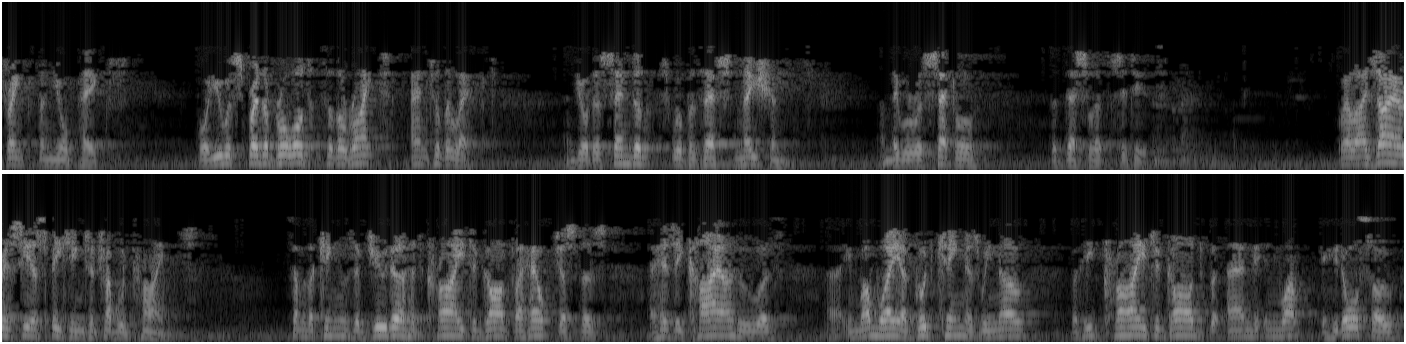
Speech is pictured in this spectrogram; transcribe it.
strengthen your pegs. For you will spread abroad to the right and to the left, and your descendants will possess nations, and they will resettle the desolate cities. Well, Isaiah is here speaking to troubled times. Some of the kings of Judah had cried to God for help, just as Hezekiah, who was uh, in one way a good king, as we know, but he'd cried to God, and in one, he'd also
